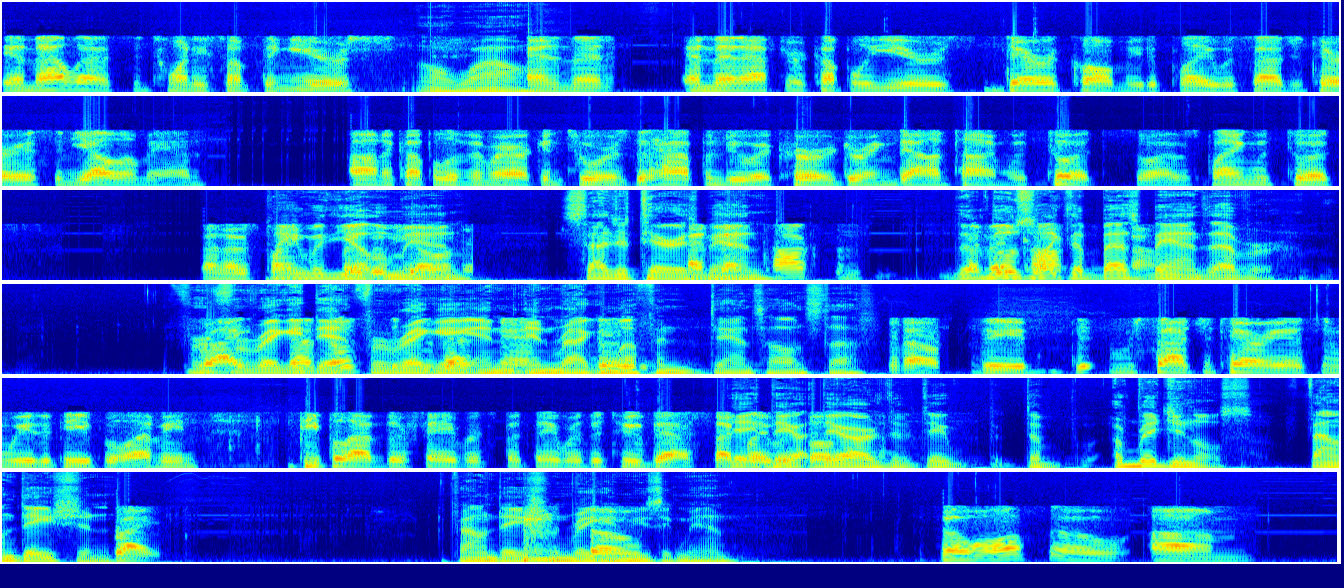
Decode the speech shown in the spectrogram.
And that lasted twenty something years. Oh wow. And then and then after a couple of years, Derek called me to play with Sagittarius and Yellowman on a couple of American tours that happened to occur during downtime with Toots. So I was playing with Toots, and I was Playing playing, with Yellow Man, Yellowman. Sagittarius and band. then Coxsone. Th- and then those are like the best bands ever. For, Right, for reggae, dan- for reggae and, and ragamuffin dance hall and stuff. You know the, the Sagittarius and We the People. I mean, people have their favorites, but they were the two best. I They, they with are, both. they are the, they, the originals, foundation, right. foundation reggae So- music, man. So also, um,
